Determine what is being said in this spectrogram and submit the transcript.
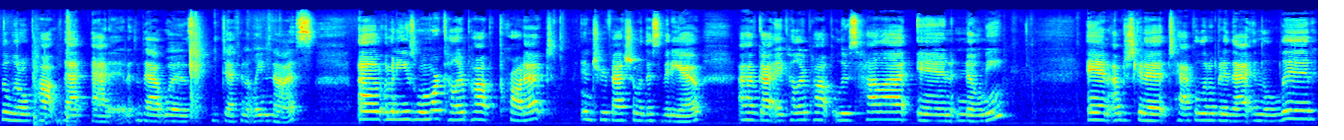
the little pop that added. That was definitely nice. Um, I'm going to use one more ColourPop product in true fashion with this video. I have got a ColourPop loose highlight in Know Me. And I'm just going to tap a little bit of that in the lid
